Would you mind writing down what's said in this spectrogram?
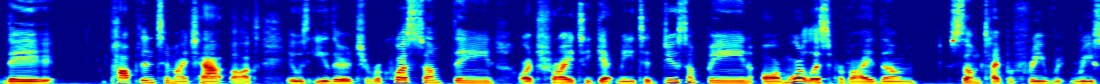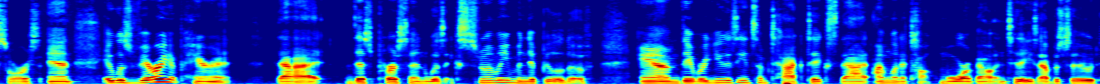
they popped into my chat box. It was either to request something or try to get me to do something or more or less provide them some type of free re- resource. And it was very apparent that this person was extremely manipulative and they were using some tactics that I'm going to talk more about in today's episode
